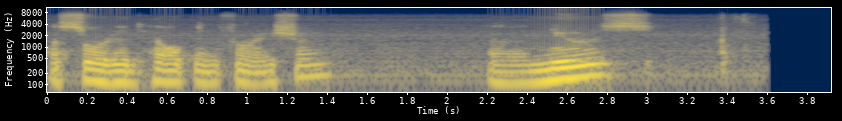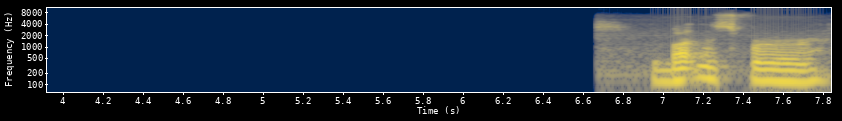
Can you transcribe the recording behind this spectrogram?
assorted help information. Uh, news. The buttons for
